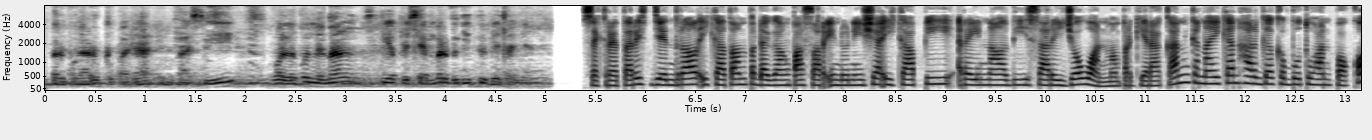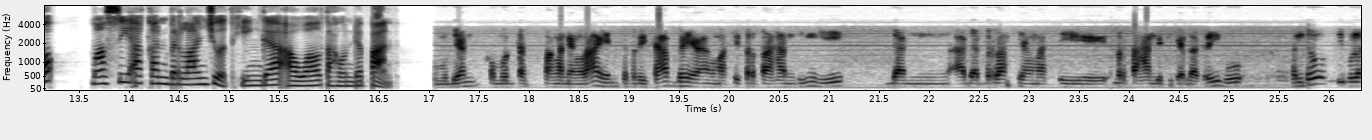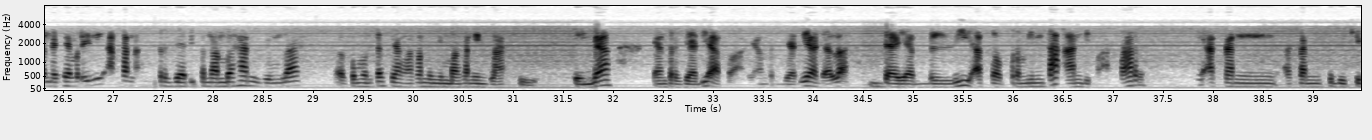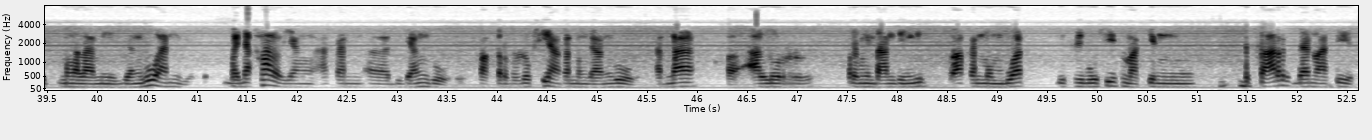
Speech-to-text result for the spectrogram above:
berpengaruh kepada inflasi walaupun memang setiap Desember begitu biasanya. Sekretaris Jenderal Ikatan Pedagang Pasar Indonesia IKAPI Reynaldi Sarijowan memperkirakan kenaikan harga kebutuhan pokok masih akan berlanjut hingga awal tahun depan. Kemudian komoditas pangan yang lain seperti cabai yang masih tertahan tinggi dan ada beras yang masih bertahan di 13.000, tentu di bulan Desember ini akan terjadi penambahan jumlah eh, komoditas yang akan menyumbangkan inflasi. Sehingga yang terjadi apa? Yang terjadi adalah daya beli atau permintaan di pasar ini akan akan sedikit mengalami gangguan gitu. Banyak hal yang akan uh, diganggu, faktor produksi yang akan mengganggu karena uh, alur permintaan tinggi akan membuat distribusi semakin besar dan masif.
